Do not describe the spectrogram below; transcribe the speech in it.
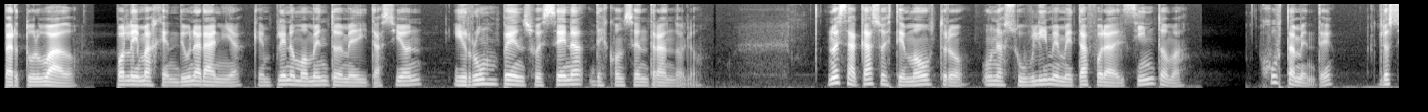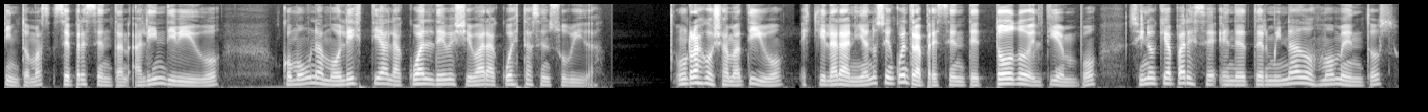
perturbado, por la imagen de una araña que en pleno momento de meditación irrumpe en su escena desconcentrándolo. ¿No es acaso este monstruo una sublime metáfora del síntoma? Justamente, los síntomas se presentan al individuo como una molestia la cual debe llevar a cuestas en su vida. Un rasgo llamativo es que la araña no se encuentra presente todo el tiempo, sino que aparece en determinados momentos,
